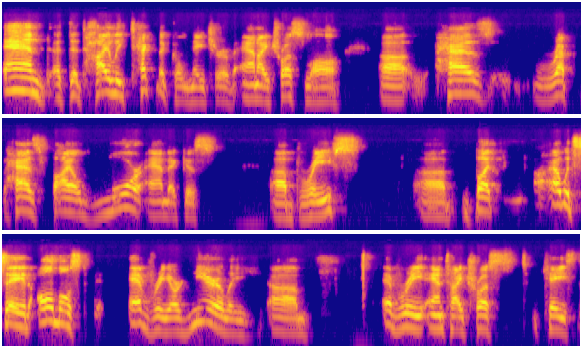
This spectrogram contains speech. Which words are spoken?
and the highly technical nature of antitrust law uh, has rep, has filed more amicus uh, briefs, uh, but I would say in almost every or nearly um, every antitrust case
